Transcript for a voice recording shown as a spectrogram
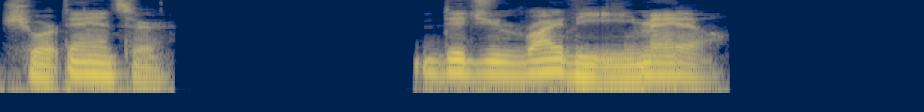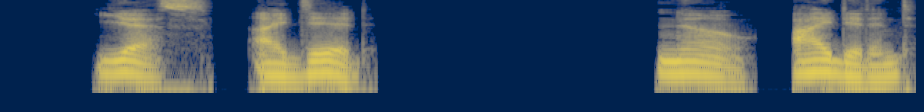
Short answer. Did you write the email? Yes, I did. No, I didn't.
